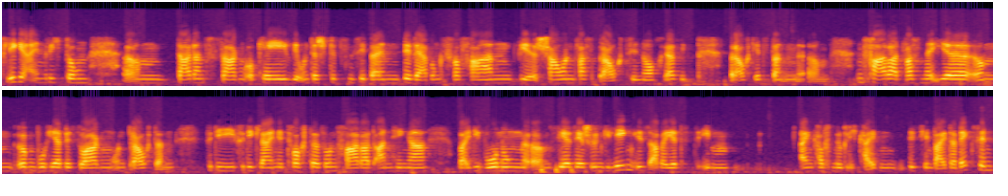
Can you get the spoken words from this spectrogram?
Pflegeeinrichtung, ähm, da dann zu sagen, okay, wir unterstützen sie beim Bewerbungsverfahren, wir schauen, was braucht sie noch. Ja, sie braucht jetzt dann ähm, ein Fahrrad, was wir ihr ähm, irgendwoher besorgen und braucht dann für die, für die kleine Tochter so einen Fahrradanhänger, weil die Wohnung ähm, sehr, sehr schön gelegen ist, aber jetzt eben Einkaufsmöglichkeiten ein bisschen weiter weg sind.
